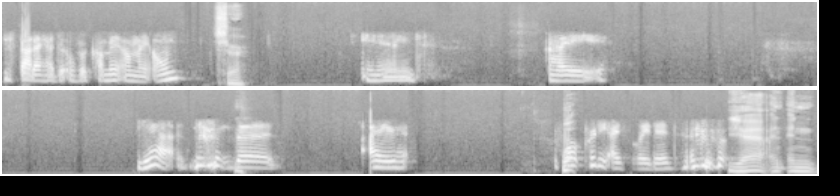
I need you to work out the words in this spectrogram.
just thought I had to overcome it on my own. Sure. And I, yeah, the, I felt Well- pretty isolated. Yeah. And, and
